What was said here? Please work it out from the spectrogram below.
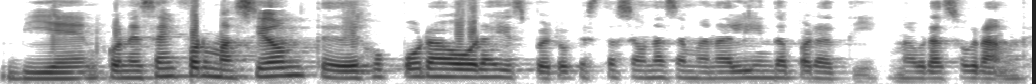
Bien, con esa información te dejo por ahora y espero que esta sea una semana linda para ti. Un abrazo grande.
